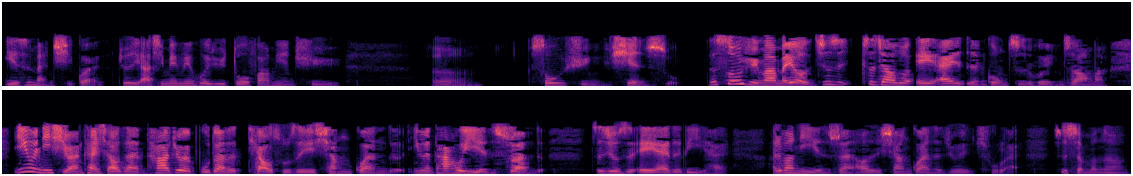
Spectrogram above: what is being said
也是蛮奇怪的，就是雅琪妹妹会去多方面去，嗯，搜寻线索。那搜寻吗？没有，就是这叫做 AI 人工智慧，你知道吗？因为你喜欢看肖战，他就会不断的跳出这些相关的，因为他会演算的，这就是 AI 的厉害，他就帮你演算，然后相关的就会出来。是什么呢？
